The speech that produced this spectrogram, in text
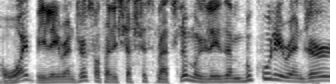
Ouais, puis les Rangers sont allés chercher ce match-là. Moi, je les aime beaucoup, les Rangers.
